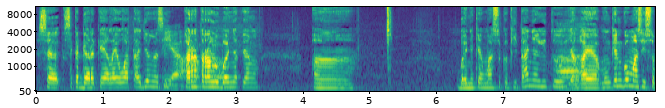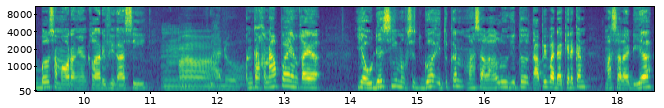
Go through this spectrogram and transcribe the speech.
se- sekedar kayak lewat aja nggak sih? Iya, Karena ah, terlalu betul. banyak yang eh, banyak yang masuk ke kitanya gitu. Ah. Yang kayak mungkin gue masih sebel sama orang yang klarifikasi. Hmm, Ah. Aduh. Entah kenapa yang kayak ya udah sih maksud gue itu kan masa lalu gitu. Tapi pada akhirnya kan masalah dia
